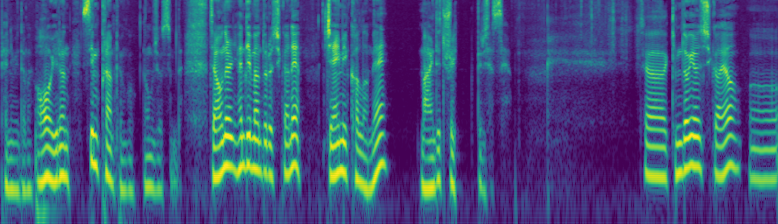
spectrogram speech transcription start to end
편입니다만, 어, 이런 심플한 편곡 너무 좋습니다. 자, 오늘 현디 맘대로 시간에 제이미 컬럼의 Mind Trick 들으셨어요. 자, 김동현 씨가요, 어,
